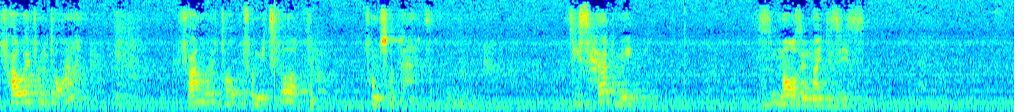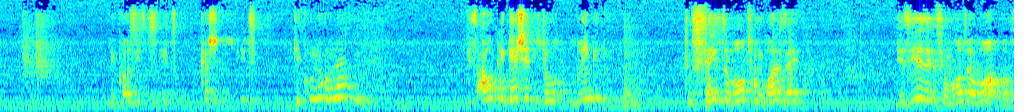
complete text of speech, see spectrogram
Far away from Torah, far away from mitzvot, from Shabbat. This hurt me more than my disease. Because it's, it's, it's tikkun olam. It's our obligation to bring, to save the world from all the diseases, from all the wars.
